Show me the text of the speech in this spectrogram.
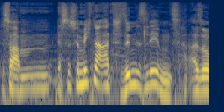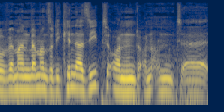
Das, war, das ist für mich eine Art Sinn des Lebens. Also wenn man, wenn man so die Kinder sieht und, und, und äh,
